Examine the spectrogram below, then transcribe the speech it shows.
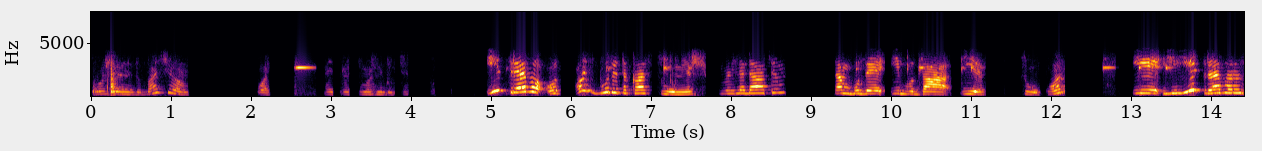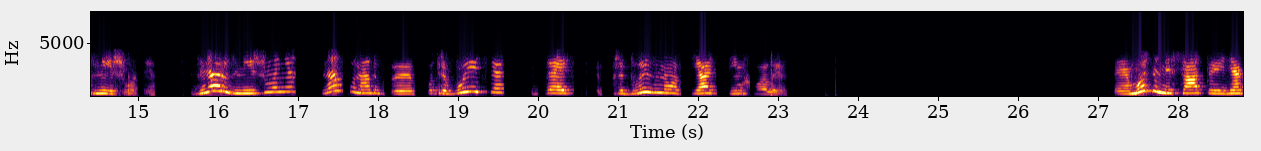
може я не добачила. Ось, навіть трошки можна більше. І треба, от ось буде така суміш виглядати. Там буде і вода, і цукор. І її треба розмішувати. Для розмішування нам понадоб- е, потребується десь приблизно 5-7 хвилин. Е, Можна мішати як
